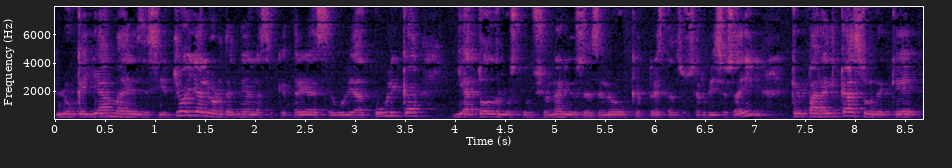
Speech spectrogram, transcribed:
lo que llama es decir, yo ya le ordené a la Secretaría de Seguridad Pública y a todos los funcionarios, desde luego, que prestan sus servicios ahí, que para el caso de que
